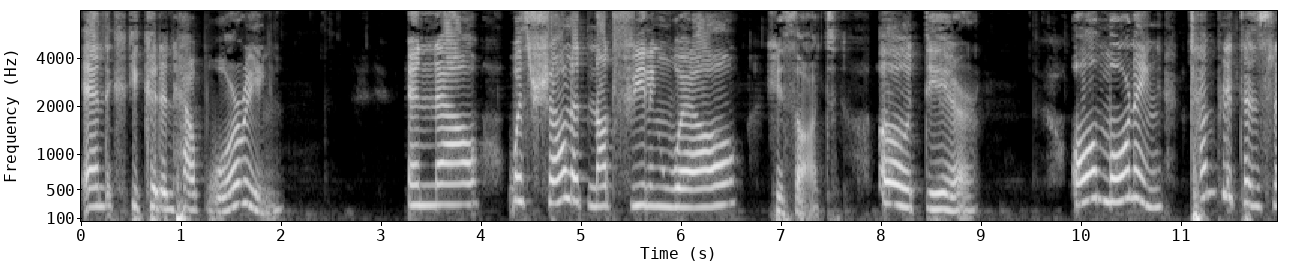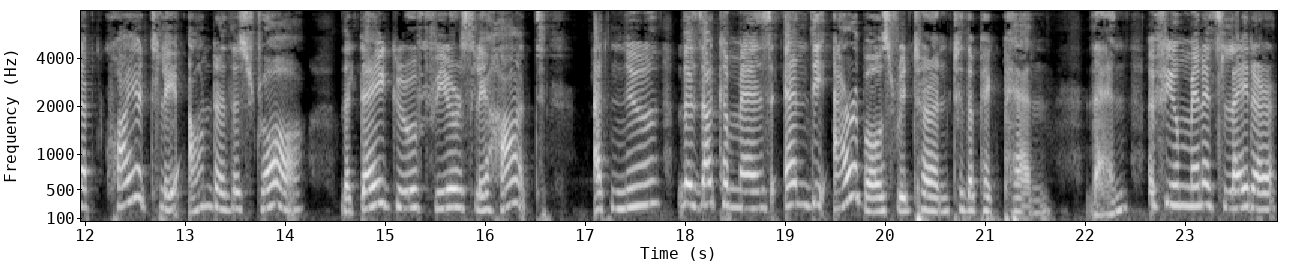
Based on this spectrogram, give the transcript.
and he couldn't help worrying. And now, with Charlotte not feeling well, he thought, oh dear. All morning, Templeton slept quietly under the straw. The day grew fiercely hot. At noon, the Zuckermans and the Arables returned to the pig pen. Then, a few minutes later,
